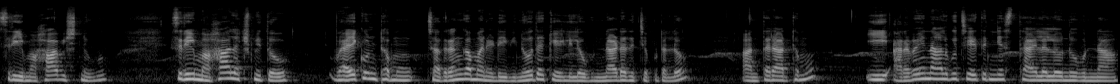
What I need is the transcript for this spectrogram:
శ్రీ మహావిష్ణువు శ్రీ మహాలక్ష్మితో వైకుంఠము చదరంగమనడి వినోదకేళిలో ఉన్నాడని చెప్పుటలో అంతరార్థము ఈ అరవై నాలుగు చైతన్య స్థాయిలలోనూ ఉన్న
